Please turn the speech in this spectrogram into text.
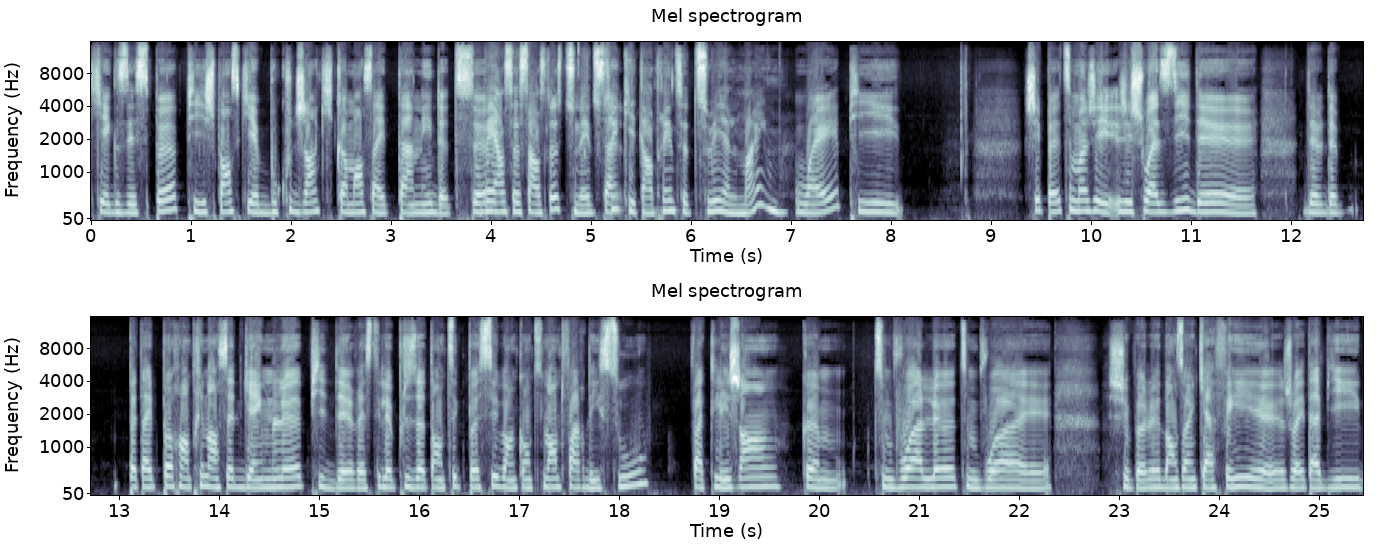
qui existe pas, puis je pense qu'il y a beaucoup de gens qui commencent à être tannés de tout ça. Ben, en ce sens-là, c'est une industrie Ça- qui est en train de se tuer elle-même. Ouais, puis je sais pas, moi j'ai choisi de peut-être pas rentrer dans cette game là puis de rester le plus authentique possible en continuant de faire des sous. Fait que les gens comme tu me vois là, tu me vois euh, je sais pas là dans un café, euh, je vais être habillée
